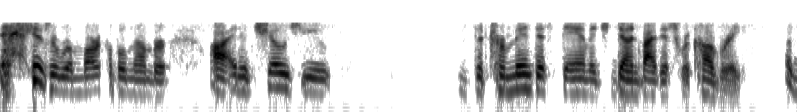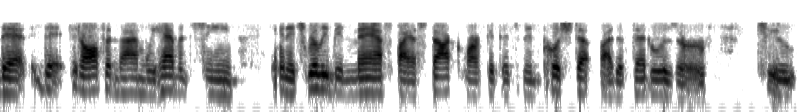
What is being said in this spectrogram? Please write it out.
is a remarkable number, uh, and it shows you the tremendous damage done by this recovery that that oftentimes we haven't seen, and it's really been masked by a stock market that's been pushed up by the Federal Reserve to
